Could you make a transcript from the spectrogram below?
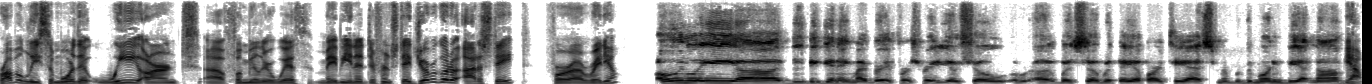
probably some more that we aren't uh, familiar with, maybe in a different state. Do you ever go to out of state for uh, radio? Only uh, the beginning. My very first radio show uh, was uh, with AFRTS. Remember Good Morning Vietnam? Yeah.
